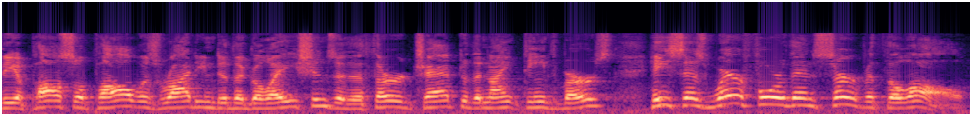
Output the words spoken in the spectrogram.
The Apostle Paul was writing to the Galatians in the third chapter, the 19th verse. He says, Wherefore then serveth the law?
